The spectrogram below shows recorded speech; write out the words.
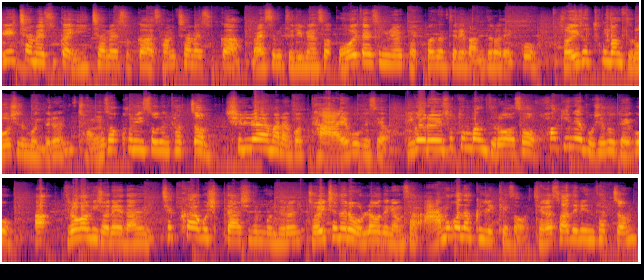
1차 매수가, 2차 매수가, 3차 매수가 말씀드리면서 5월달 승률 100%를 만들어냈고 저희 소통방 들어오시는 분들은 정석훈이 쏘는 타점 신뢰할 만한 거다 알고 계세요. 이거를 소통방 들어와서 확인해 보셔도 되고 아 들어가기 전에 나는 체크하고 싶다 하시는 분들은 저희 채널에 올라오는 영상 아무거나 클릭해서 제가 쏴드리는 타점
